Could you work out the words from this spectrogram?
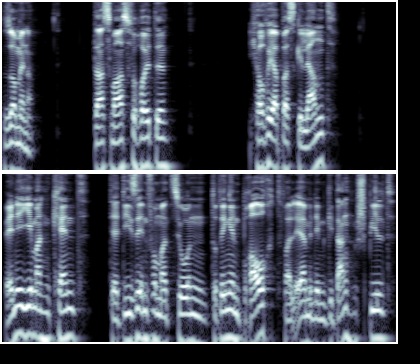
So Männer, das war's für heute. Ich hoffe, ihr habt was gelernt. Wenn ihr jemanden kennt, der diese Informationen dringend braucht, weil er mit dem Gedanken spielt,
